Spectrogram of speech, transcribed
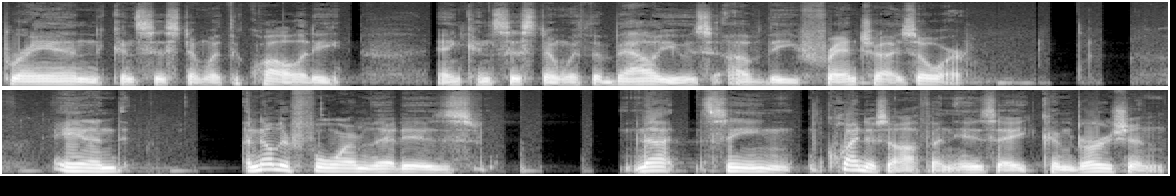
brand, consistent with the quality, and consistent with the values of the franchisor. And another form that is not seen quite as often is a conversion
